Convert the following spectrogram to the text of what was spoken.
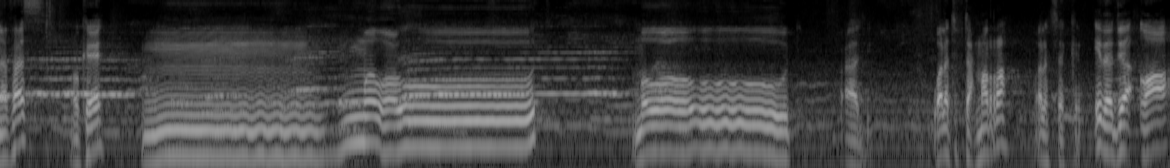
نفس. أوكي. موعود. موعود. عادي. ولا تفتح مرة ولا تسكر. إذا جاء غا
